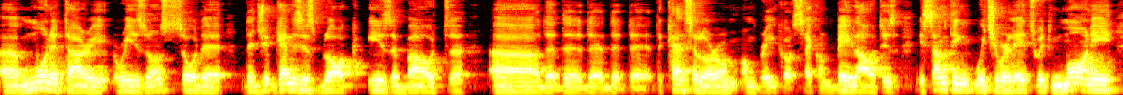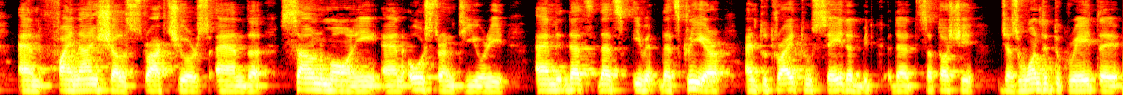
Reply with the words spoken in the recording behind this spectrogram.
uh, monetary reasons. So the, the Genesis block is about uh, uh, the, the, the, the, the chancellor on, on brink of second bailout is, is something which relates with money and financial structures and uh, sound money and Austrian theory. And that's, that's even, that's clear. And to try to say that, that Satoshi just wanted to create a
